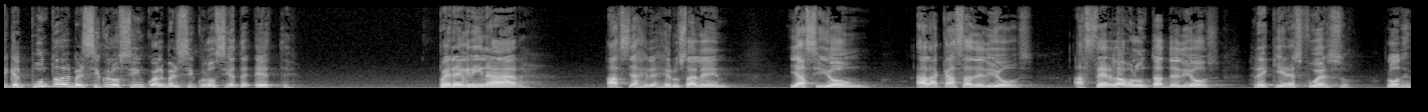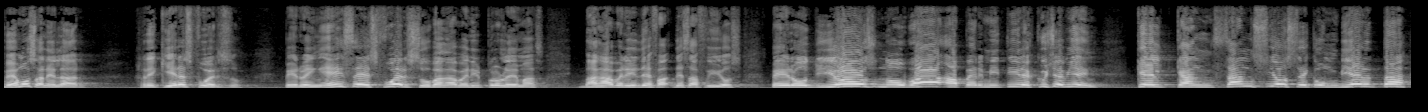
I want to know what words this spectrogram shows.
Así que el punto del versículo 5 al versículo 7 este. Peregrinar hacia Jerusalén y a Sión, a la casa de Dios, hacer la voluntad de Dios, requiere esfuerzo. Lo debemos anhelar, requiere esfuerzo, pero en ese esfuerzo van a venir problemas, van a venir desafíos, pero Dios no va a permitir, escuche bien, que el cansancio se convierta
